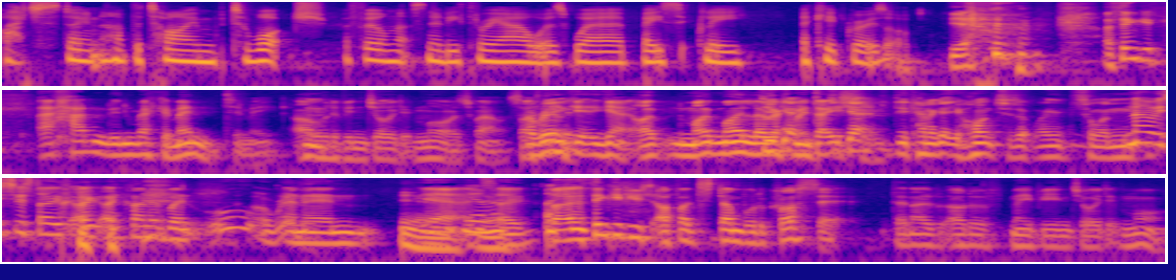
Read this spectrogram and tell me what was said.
I just don't have the time to watch a film that's nearly three hours where basically a kid grows up. Yeah, I think if it hadn't been recommended to me, I hmm. would have enjoyed it more as well. So oh, I Oh, really? think, it, yeah, I, my my low Do you, get, do, you recommendation. get, do you kind of get your haunches up when someone? No, it's just I, I, I kind of went ooh, oh, and then yeah, Yeah. and so. But I think if you if I'd stumbled across it, then I'd, I'd have maybe enjoyed it more.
